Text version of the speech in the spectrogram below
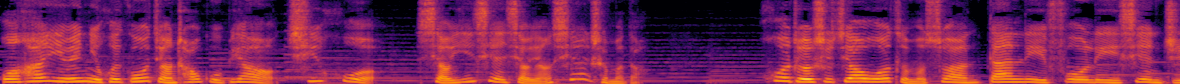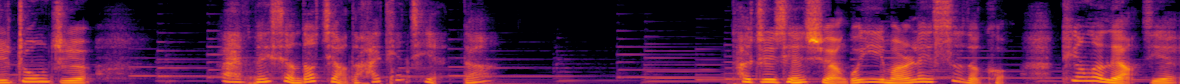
我还以为你会给我讲炒股票、期货、小阴线、小阳线什么的。”或者是教我怎么算单利、复利、现值、终值，哎，没想到讲的还挺简单。他之前选过一门类似的课，听了两节，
